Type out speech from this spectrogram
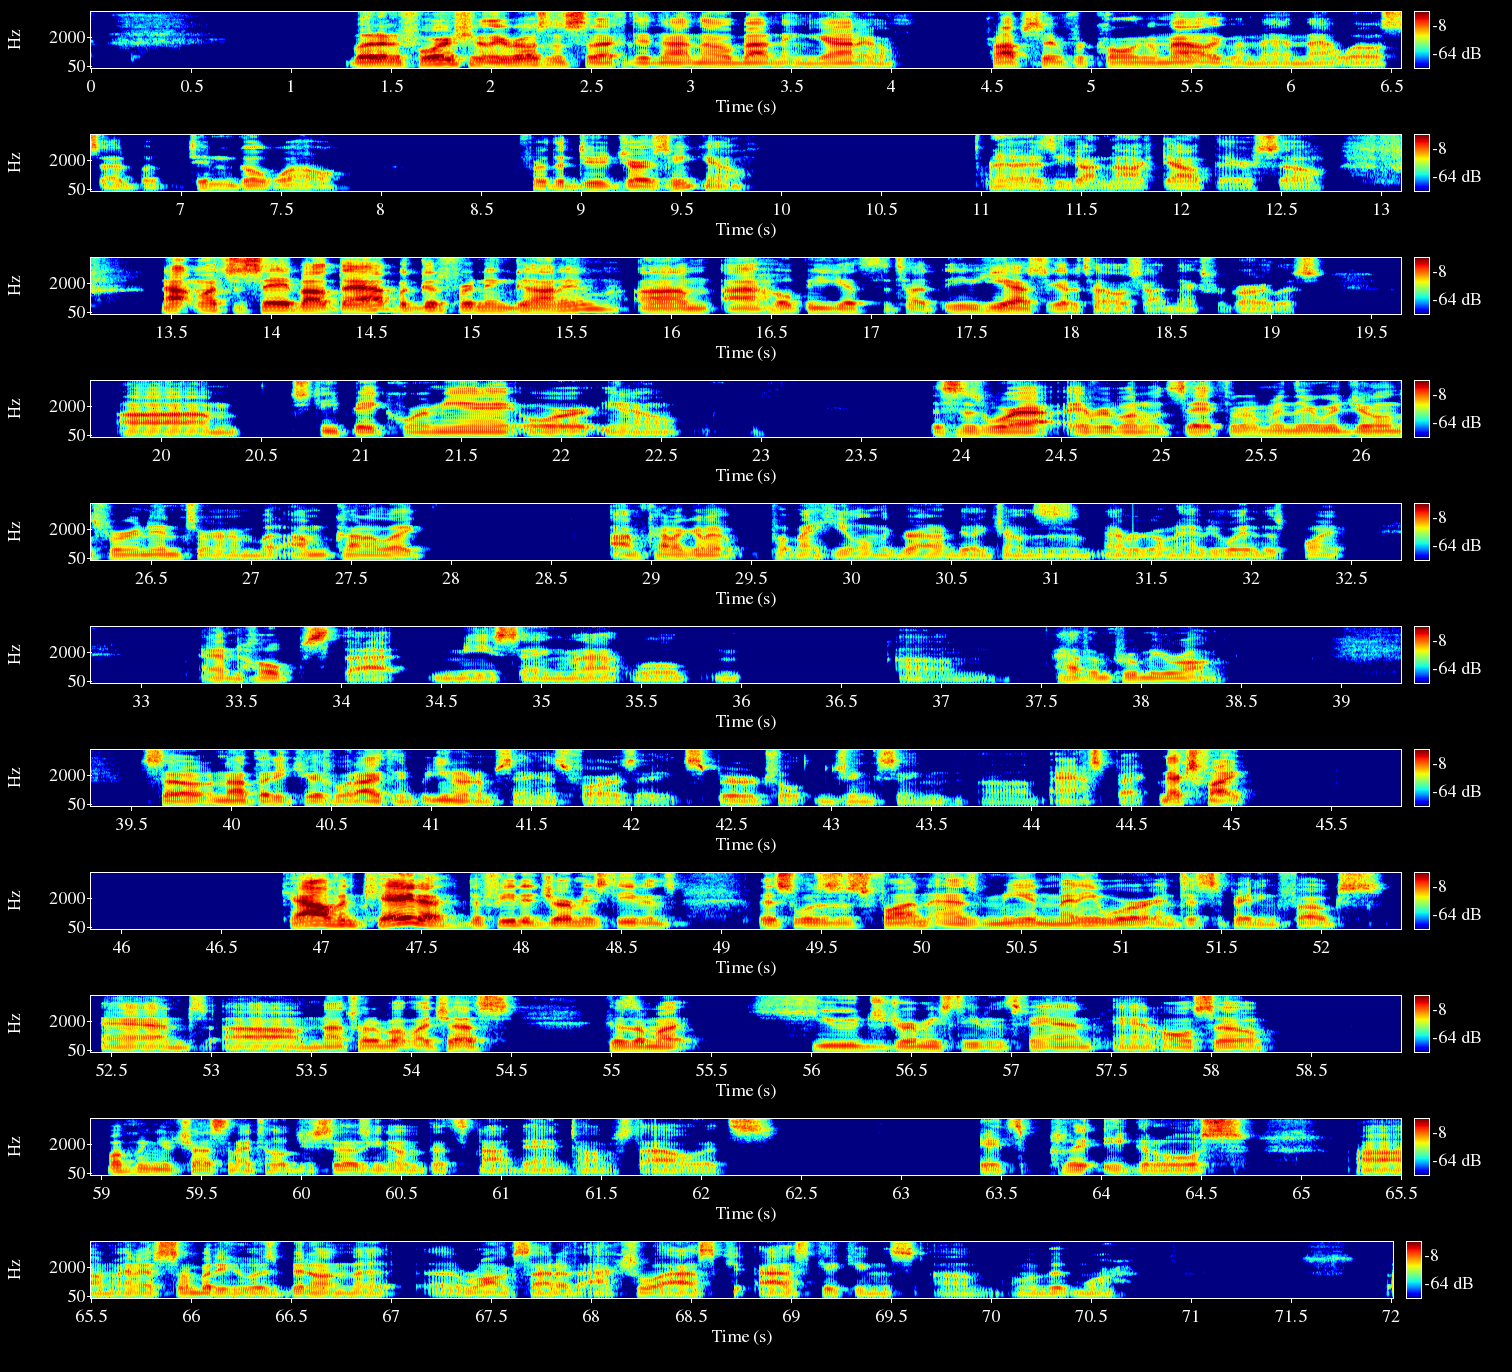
But unfortunately, Rozenstruik did not know about Ngannou. Props to him for calling him out, like my man Matt Wells said, but didn't go well for the dude Jairzinho. uh, as he got knocked out there. So, not much to say about that, but good for Ngannou. Um, I hope he gets the title. He has to get a title shot next, regardless. Um, Stipe Cormier, or you know, this is where everyone would say throw him in there with Jones for an interim, but I'm kind of like, I'm kind of gonna put my heel on the ground and be like, Jones isn't never going to heavyweight at this point, and hopes that me saying that will um, have him prove me wrong. So, not that he cares what I think, but you know what I'm saying as far as a spiritual jinxing um, aspect. Next fight Calvin Kattar defeated Jeremy Stephens. This was as fun as me and many were anticipating, folks. And um, not trying to bump my chest because I'm a huge Jeremy Stephens fan. And also, bumping your chest and I told you so, you know, that's not Dan Tom style. It's it's pretty gross. Um, and as somebody who has been on the uh, wrong side of actual ass ass kickings, um, I'm a bit more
